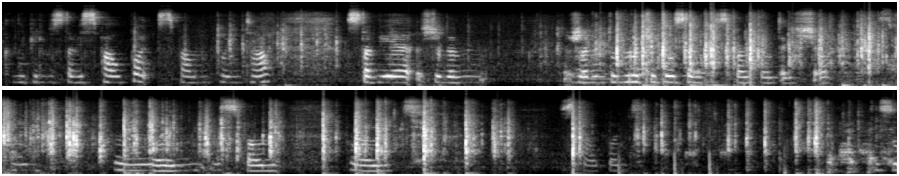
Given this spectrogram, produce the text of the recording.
Tylko najpierw ustawię spawn, spawn pointa. Ustawię, żebym, żebym tu wrócił, to ustawię tu spawn pointa gdzieś. O, spawn, em, spawn point. Spawn point. To są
